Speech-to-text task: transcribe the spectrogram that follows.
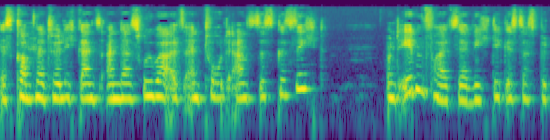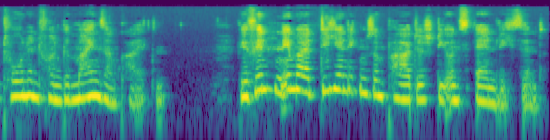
Das kommt natürlich ganz anders rüber als ein todernstes Gesicht. Und ebenfalls sehr wichtig ist das Betonen von Gemeinsamkeiten. Wir finden immer diejenigen sympathisch, die uns ähnlich sind.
